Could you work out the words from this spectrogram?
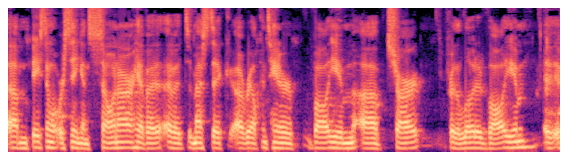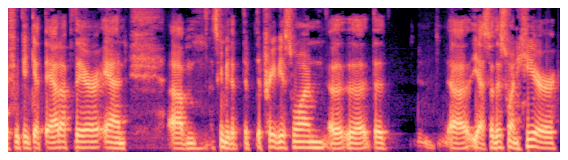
um, based on what we're seeing in Sonar. have a, a domestic uh, rail container volume uh, chart for the loaded volume. If we could get that up there. And um, it's going to be the, the, the, previous one. Uh, the, the yeah, so this one here.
